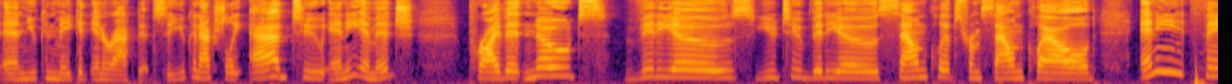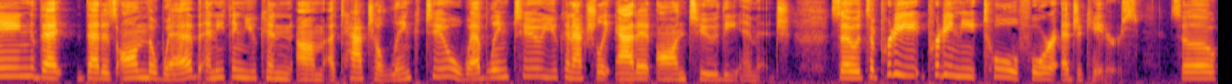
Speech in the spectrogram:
and you can make it interactive. So you can actually add to any image private notes, videos, YouTube videos, sound clips from SoundCloud, anything that that is on the web, anything you can um, attach a link to, a web link to, you can actually add it onto the image. So it's a pretty pretty neat tool for educators. So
